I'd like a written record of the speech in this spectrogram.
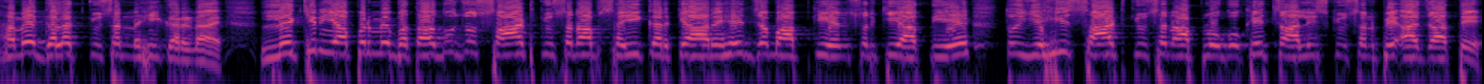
हमें गलत क्वेश्चन नहीं करना है। लेकिन यहाँ पर मैं बता दूँ, जो 60 क्वेश्चन आप सही करके आ रहे हैं, जब आपकी आंसर की आती है तो यही 60 क्वेश्चन आप लोगों के 40 क्वेश्चन पे आ जाते हैं।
